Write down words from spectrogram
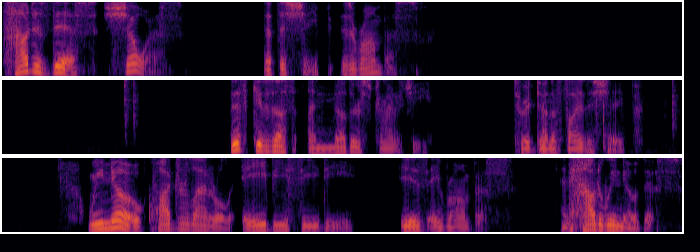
How does this show us that the shape is a rhombus? This gives us another strategy to identify the shape. We know quadrilateral ABCD is a rhombus. And how do we know this?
